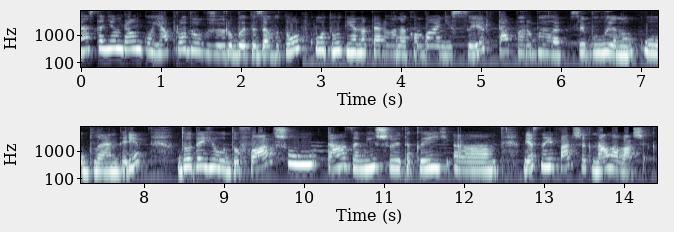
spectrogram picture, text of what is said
Настанням ранку я продовжую робити заготовку. Тут я натерла на комбайні сир та перебила цибулину у блендері, додаю до фаршу та замішую такий е, м'ясний фаршик на лавашик.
